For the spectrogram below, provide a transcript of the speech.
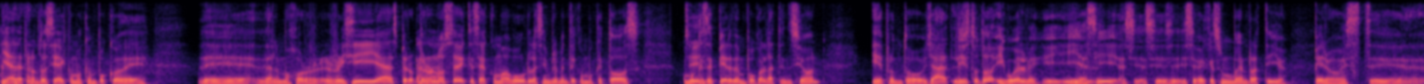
y ya de pronto sí hay como que un poco de, de, de a lo mejor risillas, pero, pero Ajá. no se ve que sea como a burla, simplemente como que todos, como Sí. que se pierde un poco la atención. Y de pronto ya listo todo y vuelve. Y, así, así, así, y se ve que es un buen ratillo. Pero este,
